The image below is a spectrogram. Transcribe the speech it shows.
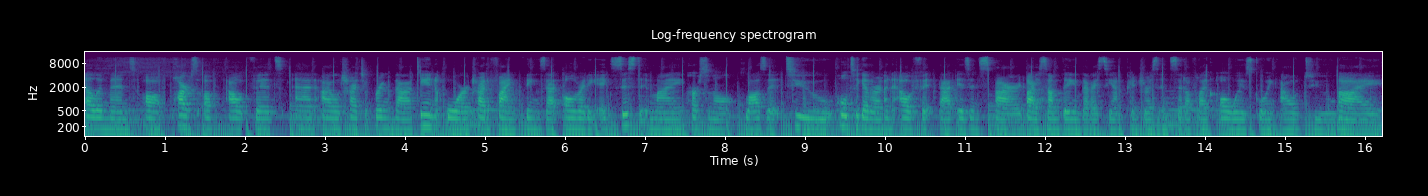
elements of parts of outfits and I will try to bring that in or try to find things that already exist in my personal closet to pull together an outfit that is inspired by something that I see on Pinterest instead of like always going out to buy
